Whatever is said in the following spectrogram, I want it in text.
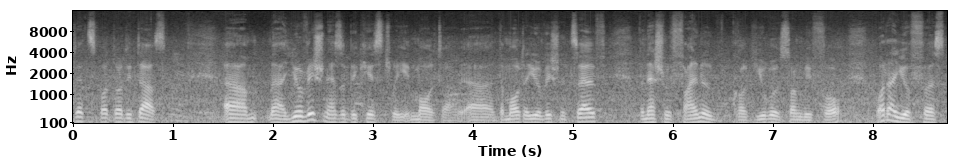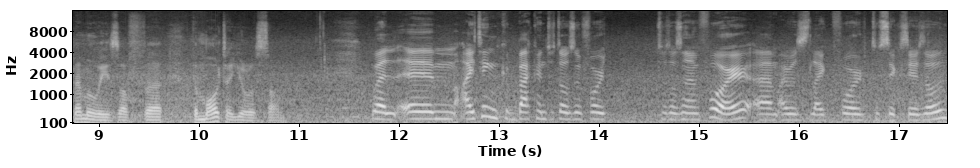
that's what, what it does. Um, uh, Eurovision has a big history in Malta. Uh, the Malta Eurovision itself, the national final called Eurosong before. What are your first memories of uh, the Malta Eurosong? Well, um, I think back in 2004, 2004 um, I was like four to six years old.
